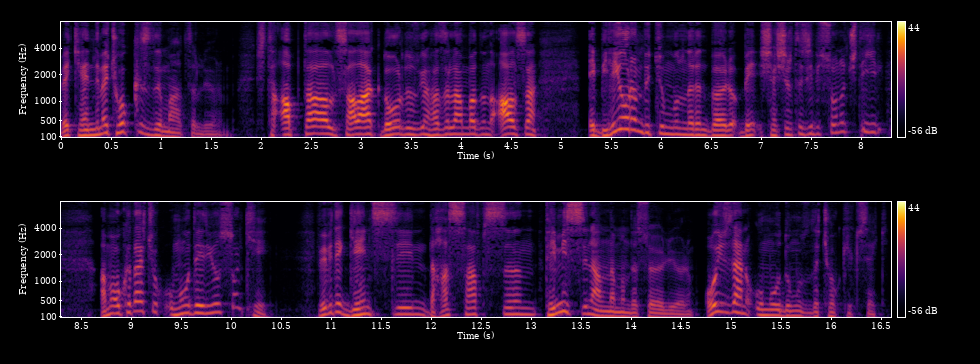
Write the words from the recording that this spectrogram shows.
Ve kendime çok kızdığımı hatırlıyorum. İşte aptal, salak, doğru düzgün hazırlanmadığını alsan. E biliyorum bütün bunların böyle şaşırtıcı bir sonuç değil. Ama o kadar çok umut ediyorsun ki. Ve bir de gençsin, daha safsın, temizsin anlamında söylüyorum. O yüzden umudumuz da çok yüksek.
